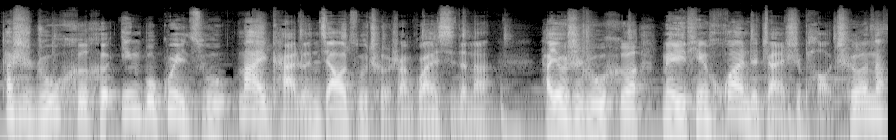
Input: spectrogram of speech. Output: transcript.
他是如何和英国贵族迈凯伦家族扯上关系的呢？他又是如何每天换着展示跑车呢？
